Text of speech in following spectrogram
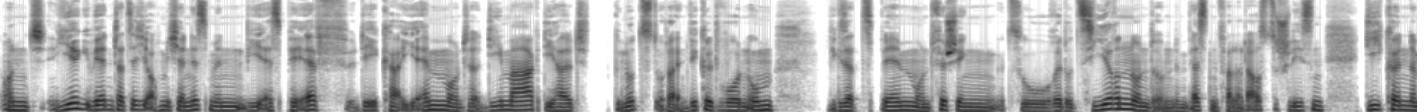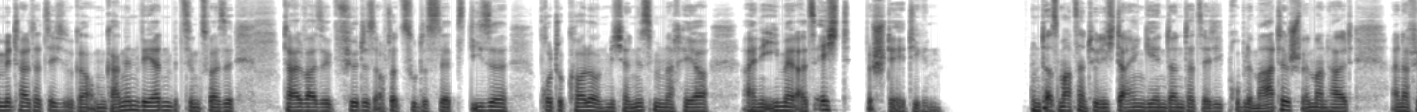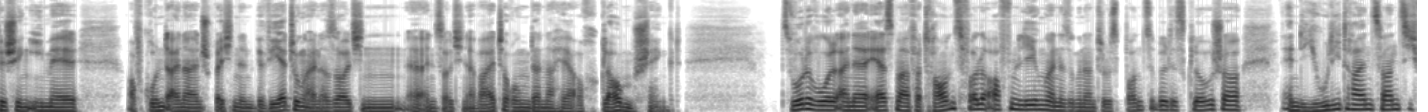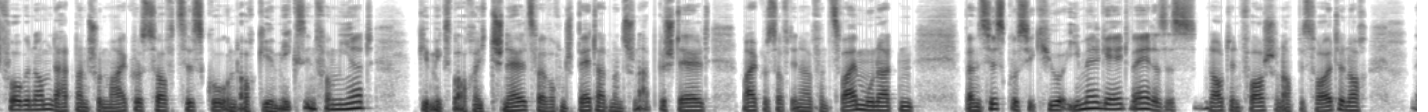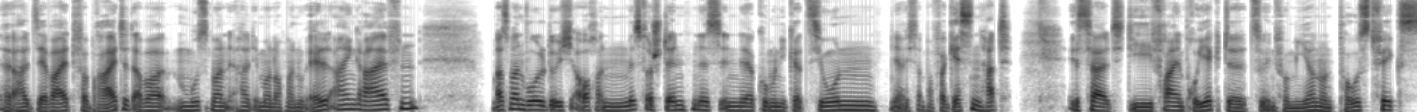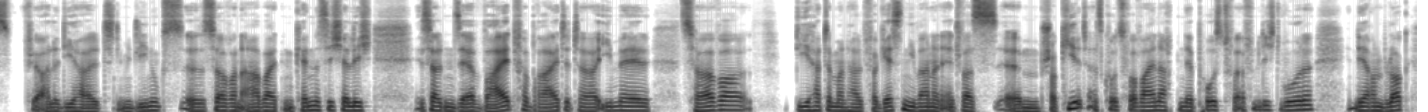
Und hier werden tatsächlich auch Mechanismen wie SPF, DKIM und DMARC, die halt genutzt oder entwickelt wurden, um wie gesagt, Spam und Phishing zu reduzieren und, und im besten Fall halt auszuschließen, die können damit halt tatsächlich sogar umgangen werden, beziehungsweise teilweise führt es auch dazu, dass selbst diese Protokolle und Mechanismen nachher eine E-Mail als echt bestätigen. Und das macht es natürlich dahingehend dann tatsächlich problematisch, wenn man halt einer Phishing-E-Mail aufgrund einer entsprechenden Bewertung einer solchen, äh, einer solchen Erweiterung dann nachher auch Glauben schenkt. Es wurde wohl eine erstmal vertrauensvolle Offenlegung, eine sogenannte Responsible Disclosure, Ende Juli 23 vorgenommen. Da hat man schon Microsoft, Cisco und auch GMX informiert. GMX war auch recht schnell. Zwei Wochen später hat man es schon abgestellt. Microsoft innerhalb von zwei Monaten. Beim Cisco Secure Email Gateway, das ist laut den Forschern auch bis heute noch äh, halt sehr weit verbreitet, aber muss man halt immer noch manuell eingreifen. Was man wohl durch auch ein Missverständnis in der Kommunikation, ja, ich sag mal, vergessen hat, ist halt die freien Projekte zu informieren und Postfix, für alle, die halt mit Linux-Servern arbeiten, kennen es sicherlich, ist halt ein sehr weit verbreiteter E-Mail-Server, die hatte man halt vergessen. Die waren dann etwas ähm, schockiert, als kurz vor Weihnachten der Post veröffentlicht wurde in deren Blog.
